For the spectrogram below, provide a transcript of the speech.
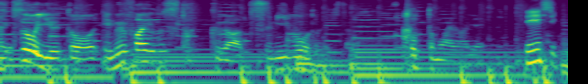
実を言うと M5 スタックが積みボードでしたね。あちょっと前まで。ベーシック。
